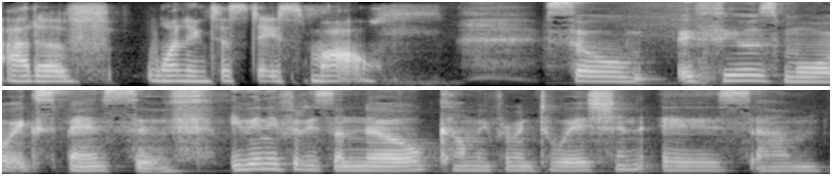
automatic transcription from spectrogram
out of wanting to stay small. So it feels more expansive, even if it is a no coming from intuition. Is um,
